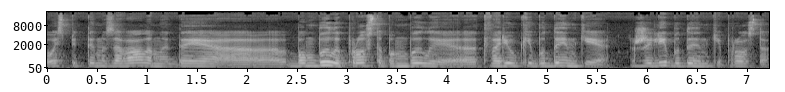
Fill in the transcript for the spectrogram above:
ось під тими завалами, де бомбили, просто бомбили е, тварюки будинки, жилі будинки просто.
